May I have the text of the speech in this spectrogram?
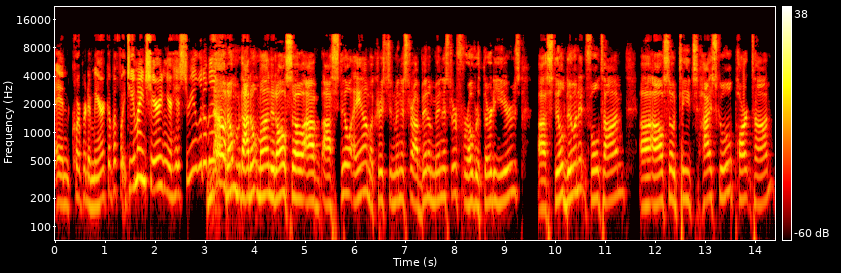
in corporate America before? Do you mind sharing your history a little bit? No, don't I don't mind at all. So I I still am a Christian minister. I've been a minister for over thirty years. Uh, still doing it full time. Uh, I also teach high school part time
